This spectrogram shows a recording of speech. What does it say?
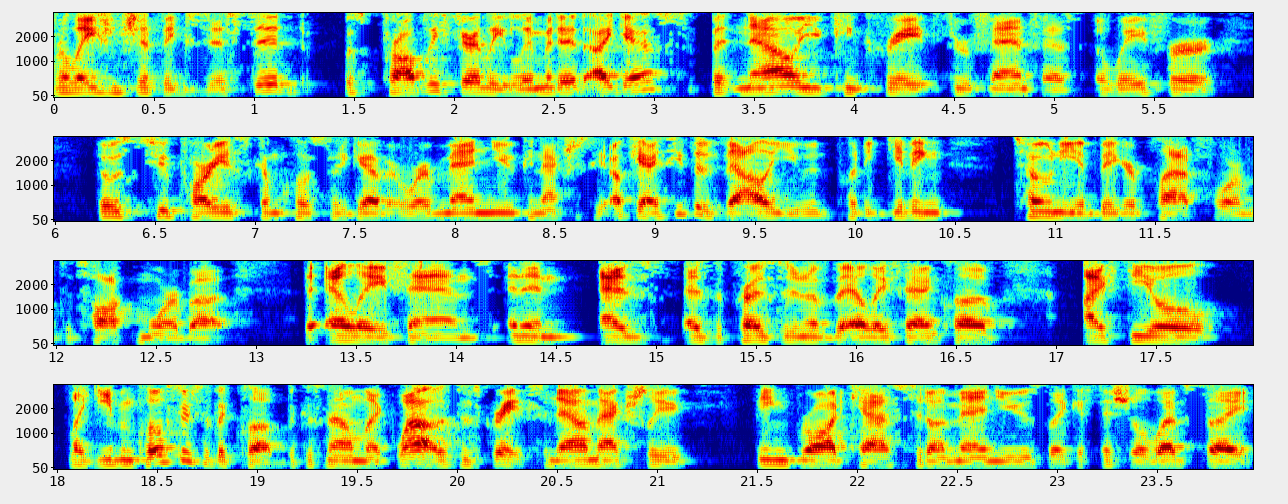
relationship existed was probably fairly limited, I guess. But now you can create through FanFest a way for those two parties to come closer together, where Man U can actually say, okay, I see the value in putting giving Tony a bigger platform to talk more about the LA fans, and then as as the president of the LA fan club, I feel like even closer to the club because now I'm like, wow, this is great. So now I'm actually being broadcasted on Man U's like official website,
